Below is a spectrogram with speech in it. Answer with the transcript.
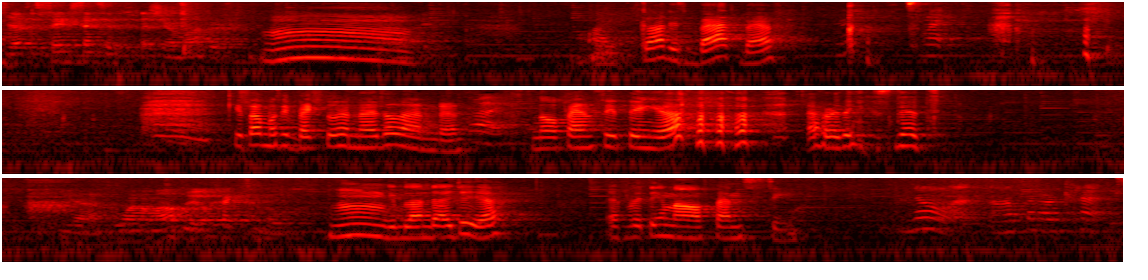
You have the same sense as your mother. Hmm. My God, it's bad, Bev. What? Kita mesti back to Netherlands then. Why? No fancy thing ya. Everything is net. Normaal heel gek genoeg. Hmm, di Belanda aja ya. Everything now fancy. No, about our cats?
